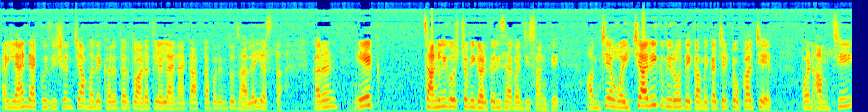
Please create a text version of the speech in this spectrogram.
काही लँड अक्विजिशनच्या मध्ये खरं तर तो अडकलेला आहे नाही तर आतापर्यंत तो झालाही असता. कारण एक चांगली गोष्ट मी गडकरी साहेबांची सांगते. आमचे वैचारिक विरोध एकामेकाचे टोकाचे आहेत पण आमची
